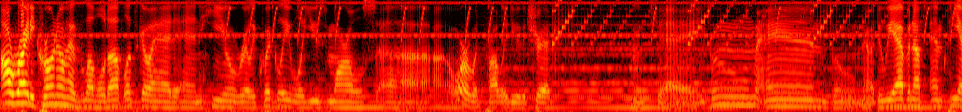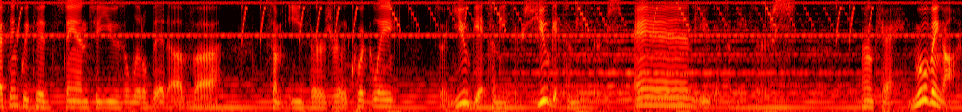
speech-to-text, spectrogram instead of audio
Alrighty, Chrono has leveled up. Let's go ahead and heal really quickly. We'll use Marle's, uh, or would probably do the trick. Okay, boom and boom. Now, do we have enough MP? I think we could stand to use a little bit of uh, some ethers really quickly. So you get some ethers, you get some ethers, and you get some ethers. Okay, moving on.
